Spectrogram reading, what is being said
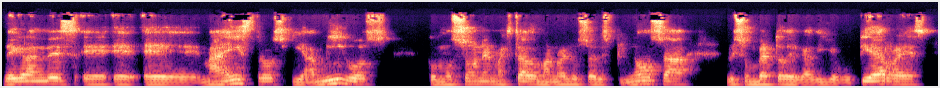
de grandes eh, eh, maestros y amigos como son el magistrado Manuel Lucero Espinosa, Luis Humberto Delgadillo Gutiérrez,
